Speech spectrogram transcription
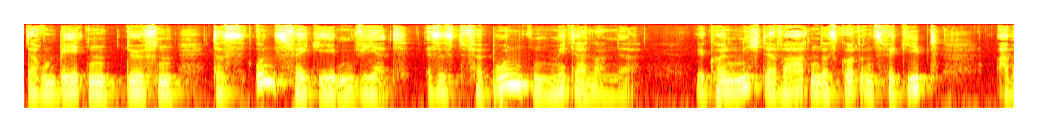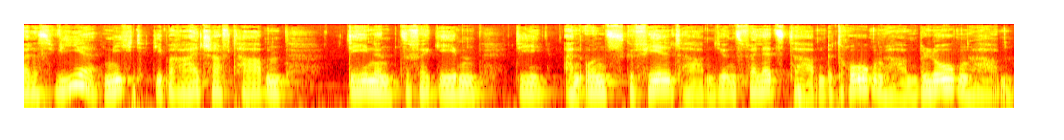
darum beten dürfen, dass uns vergeben wird, Es ist verbunden miteinander. Wir können nicht erwarten, dass Gott uns vergibt, aber dass wir nicht die Bereitschaft haben, denen zu vergeben, die an uns gefehlt haben, die uns verletzt haben, betrogen haben, belogen haben.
